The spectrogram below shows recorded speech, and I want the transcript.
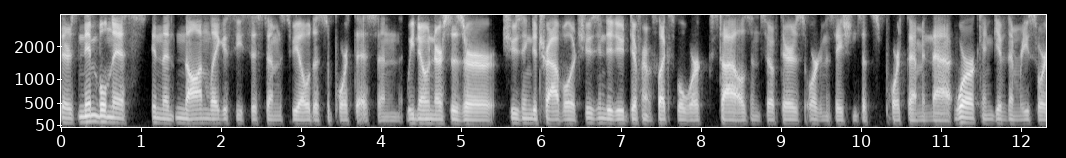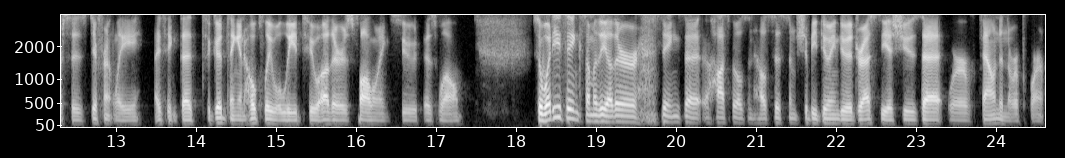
there's nimbleness in the non-legacy systems to be able to support this. And we know nurses are choosing to travel or choosing to do different flexible work styles. And so if there's organizations that support them in that work and give them resources differently i think that's a good thing and hopefully will lead to others following suit as well so what do you think some of the other things that hospitals and health systems should be doing to address the issues that were found in the report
